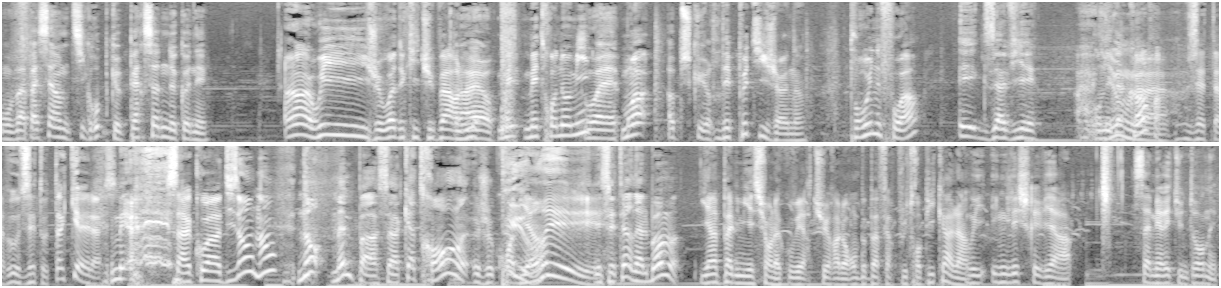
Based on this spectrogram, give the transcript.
On va passer à un petit groupe que personne ne connaît. Ah oui, je vois de qui tu parles. Ouais. Mé- Métronomie. Ouais, Moi, obscur. des petits jeunes. Pour une fois. Et Xavier. Ah, On est d'accord vous, êtes, vous êtes au taquet là. Mais Ça a quoi 10 ans, non? Non, même pas. Ça a 4 ans, je crois bien. Et c'était un album. Il y a un palmier sur la couverture, alors on peut pas faire plus tropical. hein. Oui, English Riviera. Ça mérite une tournée.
